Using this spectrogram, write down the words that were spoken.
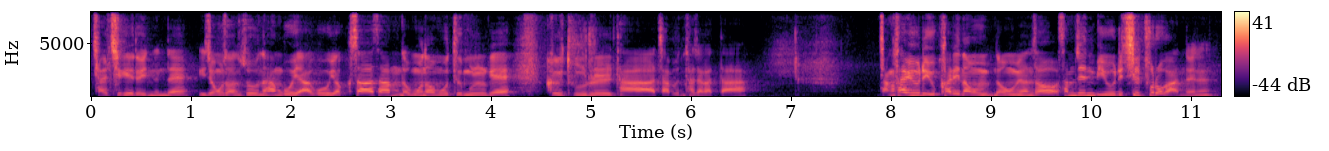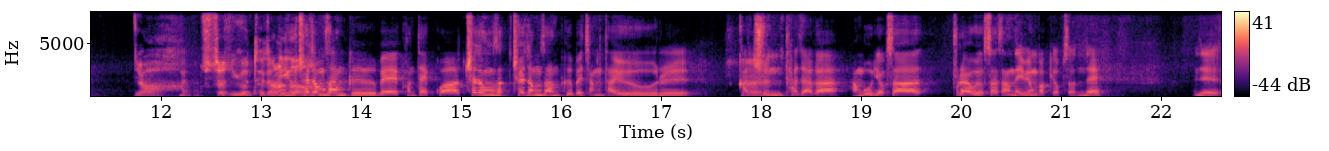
잘 치게 돼 있는데 이정후 선수는 한국 야구 역사상 너무너무 드물게 그 둘을 다 잡은 타자 같다. 장타율이 6할이 넘, 넘으면서 삼진 비율이 7%가 안 되는 야, 진짜 이건 대단하다. 리그 최정상급의 컨택과 최정, 최정상급의 장타율을 갖춘 네. 타자가 한국 역사 프로야구 역사상 4명밖에 없었는데 이제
